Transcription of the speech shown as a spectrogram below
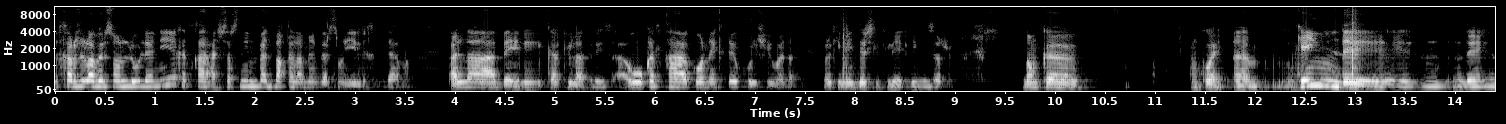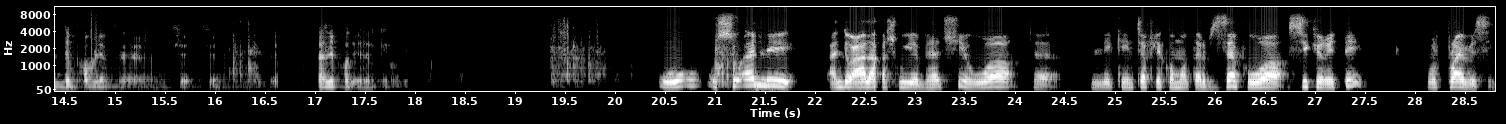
خرجوا la version الأولانية كتلقى 10 سنين من بعد باقي la même version هي اللي خدامة. بحال بايع les calculatrices وكتلقاها connectée وكل شيء وهذا ولكن ما يديرش لك les mises à jour donc donc oui كاين des des des problèmes في في هاد les produits والسؤال اللي عنده علاقه شوية بهذا الشيء هو اللي كاين حتى في les commentaires بزاف هو ال security و ال privacy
